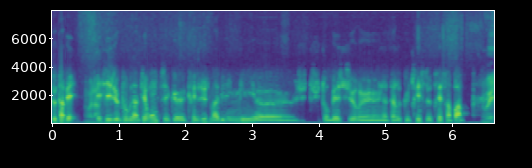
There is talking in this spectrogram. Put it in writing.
Tout à fait. Et si je peux vous interrompre, c'est que Crésus m'avait mis, je suis tombé sur une interlocutrice très sympa. Oui.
